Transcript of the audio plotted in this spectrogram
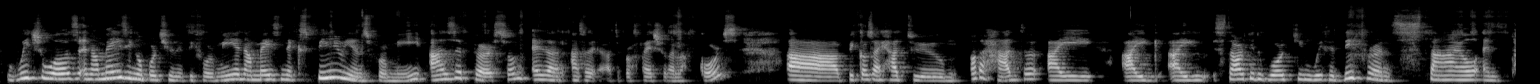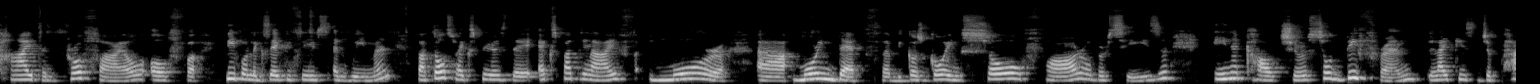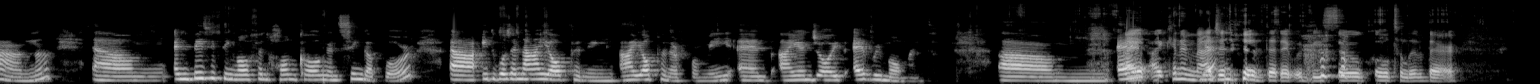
which was an amazing opportunity for me, an amazing experience for me as a person, as a, as a, as a professional, of course, uh, because I had to, I had, I, I, I started working with a different style and type and profile of uh, people, executives, and women, but also experienced the expat life more, uh, more in depth because going so far overseas in a culture so different, like is Japan, um, and visiting often Hong Kong and Singapore, uh, it was an eye-opening, eye-opener for me, and I enjoyed every moment. Um, and, I, I, can imagine that it would be so cool to live there.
